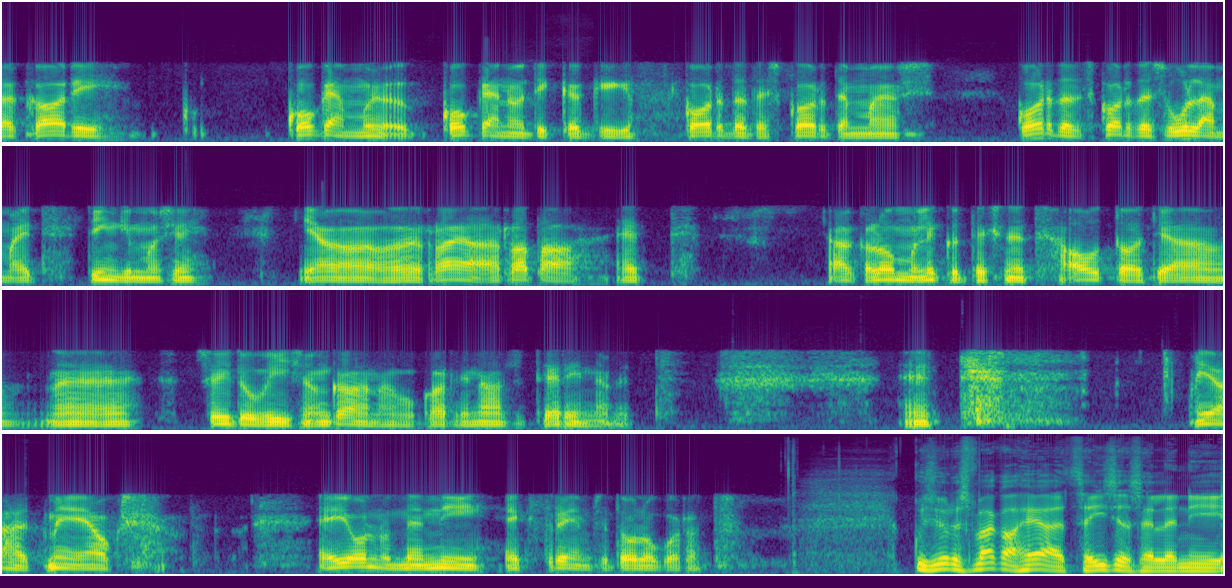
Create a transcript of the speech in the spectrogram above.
Dakari kogemu-, kogenud ikkagi kordades kordamas, kordades, kordades hullemaid tingimusi ja raja, rada, et aga loomulikult, eks need autod ja äh, sõiduviis on ka nagu kardinaalselt erinev, et, et jah, et meie jaoks ei olnud need nii ekstreemsed olukorrad kusjuures väga hea, et sa ise selleni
